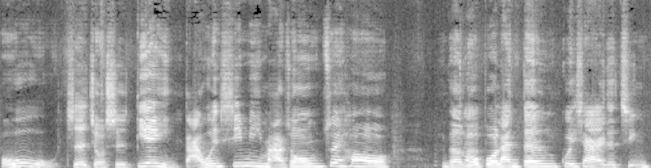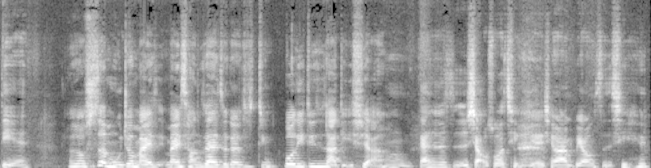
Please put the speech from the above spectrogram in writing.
哦，这就是电影《达文西密码》中最后那个罗伯·兰登跪下来的景点。他说圣母就埋埋藏在这个金玻璃金字塔底下。嗯，但是这只是小说情节，千万不用仔细。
